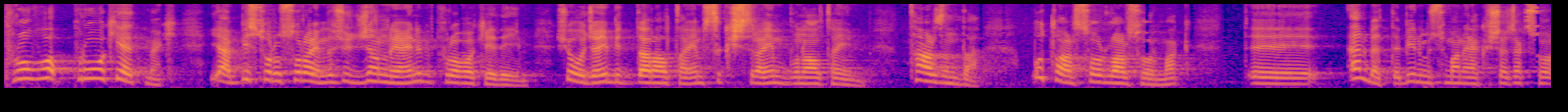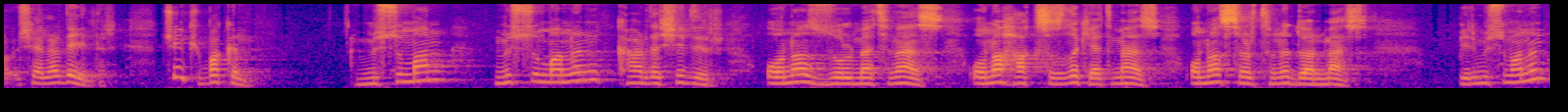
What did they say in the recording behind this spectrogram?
provo- provoke etmek. Yani bir soru sorayım da şu canlı yayını bir provoke edeyim. Şu hocayı bir daraltayım, sıkıştırayım, bunaltayım tarzında. Bu tarz sorular sormak e, elbette bir Müslümana yakışacak şeyler değildir. Çünkü bakın Müslüman, Müslümanın kardeşidir. Ona zulmetmez, ona haksızlık etmez, ona sırtını dönmez. Bir Müslümanın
